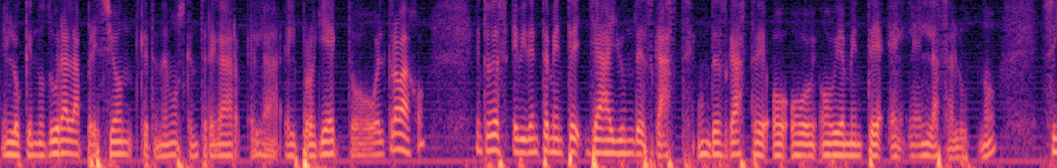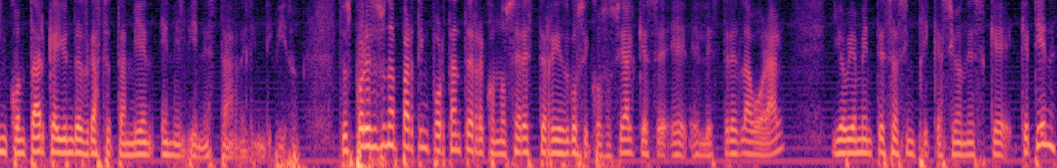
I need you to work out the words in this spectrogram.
en lo que nos dura la presión que tenemos que entregar el proyecto o el trabajo, entonces evidentemente ya hay un desgaste, un desgaste o, obviamente en, la salud, ¿no? Sin contar que hay un desgaste también en el bienestar del individuo. Entonces, por eso es una parte importante de reconocer este riesgo psicosocial que es el, estrés laboral y obviamente esas implicaciones que, que tienen.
